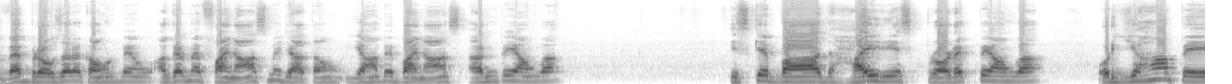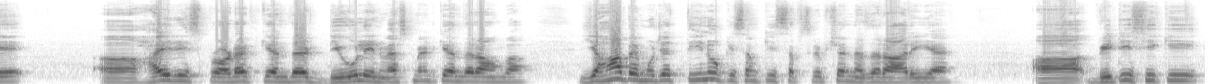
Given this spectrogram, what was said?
वेब ब्राउज़र अकाउंट में हूँ। अगर मैं फाइनेंस में जाता हूँ, यहाँ पे बाइनास अर्न पे आऊँगा। इसके बाद हाई रिस्क प्रोडक्ट पे आऊँगा और यहाँ पे हाई रिस्क प्रोडक्ट के अंदर ड्यूल इन्वेस्टमेंट के अंदर आऊँगा। यहाँ पे मुझे तीनों किस्म की सब्सक्रिप्शन नज़र आ रही है। बीटीसी की,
